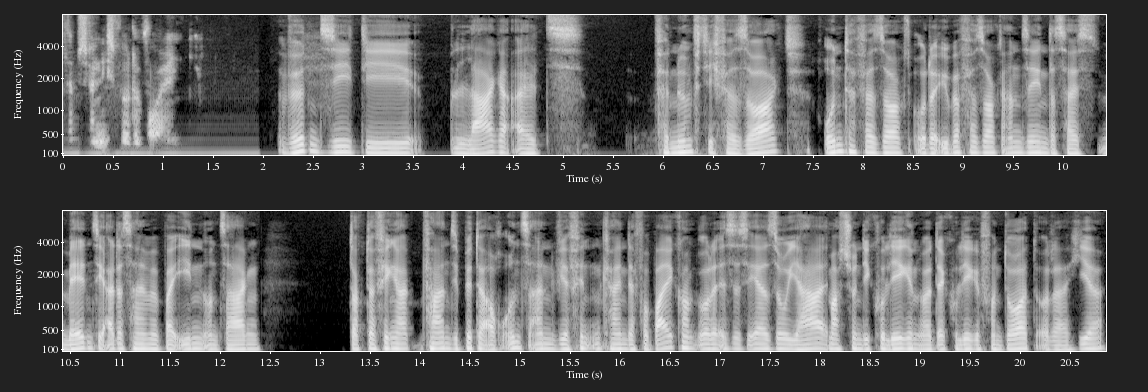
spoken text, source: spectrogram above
selbst wenn ich es würde wollen. Würden Sie die Lage als vernünftig versorgt, unterversorgt oder überversorgt ansehen? Das heißt, melden Sie Altersheime bei Ihnen und sagen, Dr. Finger, fahren Sie bitte auch uns an, wir finden keinen, der vorbeikommt? Oder ist es eher so, ja, macht schon die Kollegin oder der Kollege von dort oder hier?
